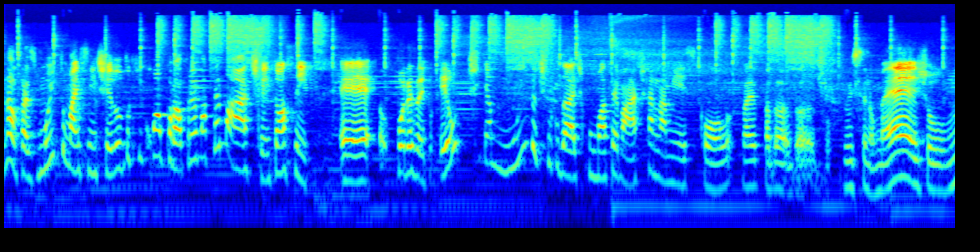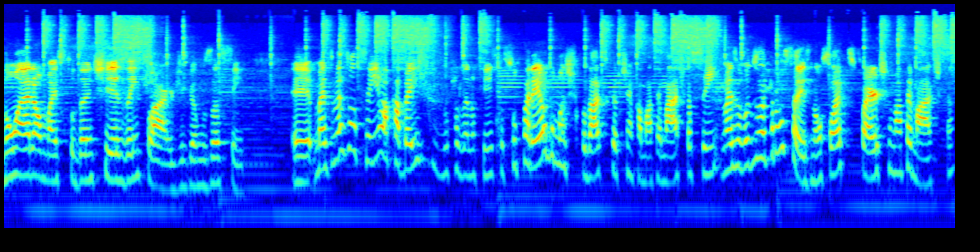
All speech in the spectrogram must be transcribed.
não, faz muito mais sentido do que com a própria matemática. Então, assim, é, por exemplo, eu tinha muita dificuldade com matemática na minha escola, na época do, do, do ensino médio, não era uma estudante exemplar, digamos assim. É, mas mesmo assim, eu acabei fazendo física, superei algumas dificuldades que eu tinha com a matemática, sim, mas eu vou dizer para vocês, não sou expert em matemática,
